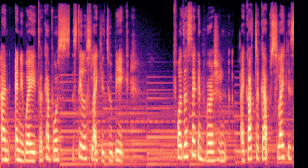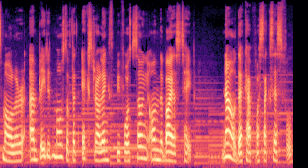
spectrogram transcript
and anyway, the cap was still slightly too big. For the second version, I cut the cap slightly smaller and pleated most of that extra length before sewing on the bias tape. Now the cap was successful.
